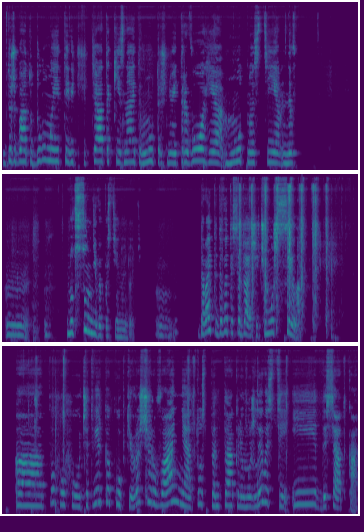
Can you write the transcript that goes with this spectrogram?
дуже багато думаєте, відчуття такі, знаєте, внутрішньої тривоги, мутності, нев... ну, сумніви постійно йдуть. Давайте дивитися далі. Чому ж сила? А, пу-ху-ху, четвірка кубків, розчарування, туз пентаклів, можливості і десятка.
